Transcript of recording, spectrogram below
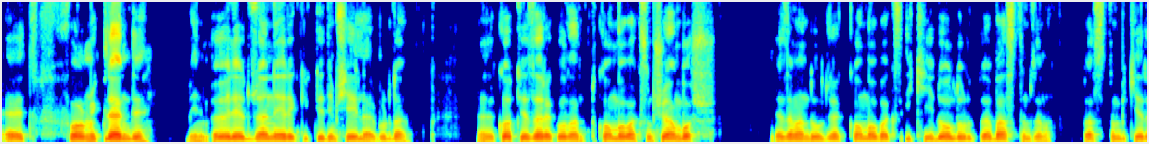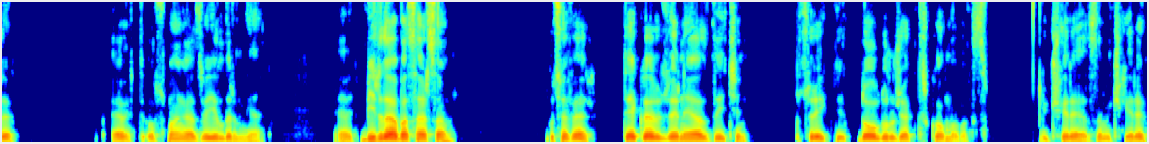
Evet, form yüklendi. Benim öğeleri düzenleyerek yüklediğim şeyler burada. Yani kod yazarak olan combo box'ım şu an boş. Ne zaman dolacak? Combo box 2'yi doldurduğunda bastığım zaman. Bastım bir kere. Evet, Osman Gazi ve Yıldırım geldi. Evet, bir daha basarsam bu sefer tekrar üzerine yazdığı için sürekli dolduracaktır combo box'ı. 3 kere yazdım, 3 kere.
